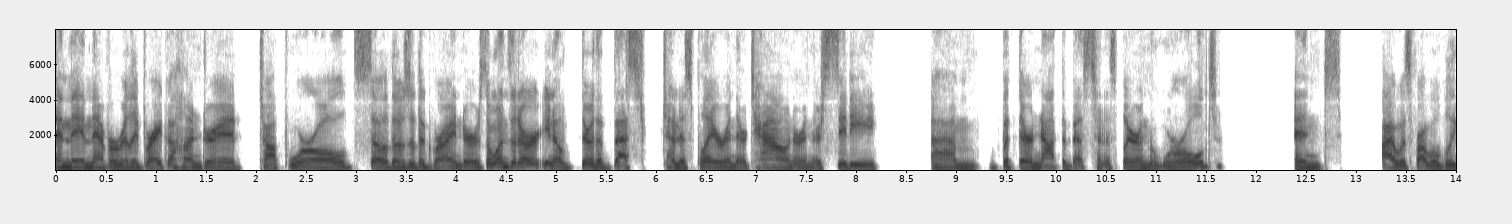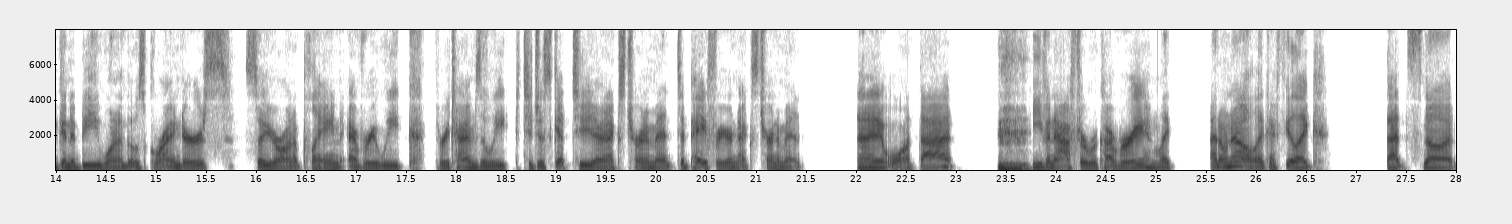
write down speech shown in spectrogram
And they never really break a hundred top world. So those are the grinders, the ones that are, you know, they're the best tennis player in their town or in their city um, but they're not the best tennis player in the world. And I was probably going to be one of those grinders. So you're on a plane every week, three times a week to just get to your next tournament, to pay for your next tournament. And I didn't want that even after recovery. I'm like, I don't know. Like, I feel like that's not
